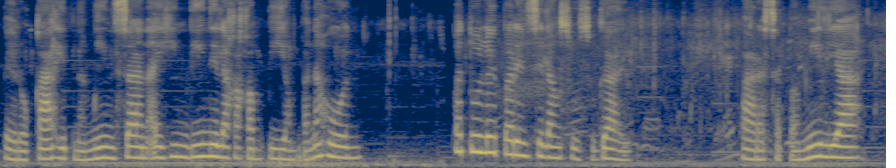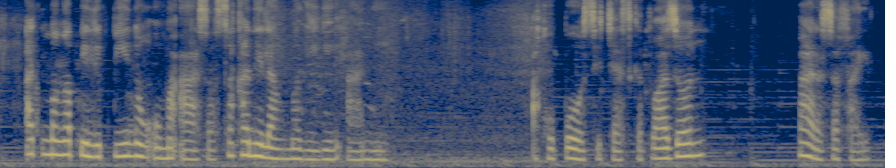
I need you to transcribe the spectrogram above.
Pero kahit na minsan ay hindi nila kakampi ang panahon, patuloy pa rin silang susugal para sa pamilya at mga Pilipinong umaasa sa kanilang magiging ani. Ako po si Cheska Tuazon para sa Fight.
